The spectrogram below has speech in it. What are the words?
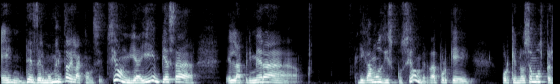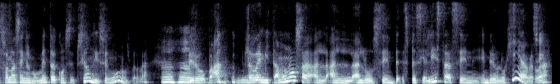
desde el momento de la concepción. Y ahí empieza la primera, digamos, discusión, ¿verdad? Porque porque no somos personas en el momento de concepción, dicen unos, ¿verdad? Pero va, remitámonos a, los em, especialistas en embriología, ¿verdad?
